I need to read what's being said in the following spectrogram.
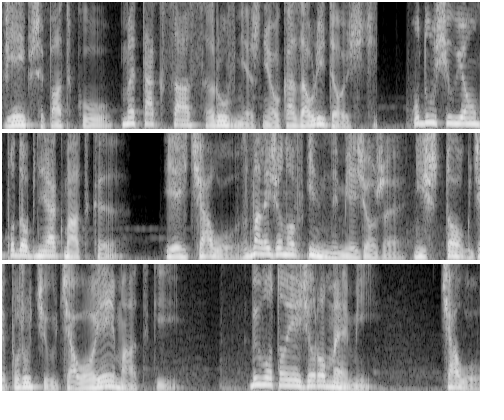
W jej przypadku Metaxas również nie okazał litości. Udusił ją podobnie jak matkę. Jej ciało znaleziono w innym jeziorze niż to, gdzie porzucił ciało jej matki. Było to jezioro Memi. Ciało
